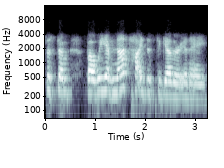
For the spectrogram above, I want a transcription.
system, but we have not tied this together in a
